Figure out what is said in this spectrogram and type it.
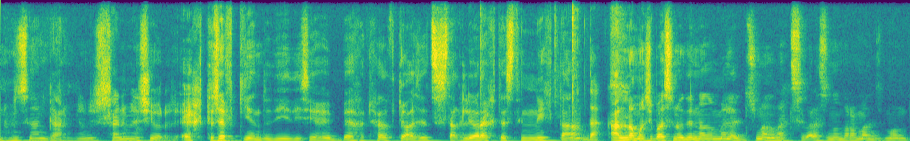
νομίζω ήταν Κάρμιο, νομίζω σαν είμαι σίγουρος. Εχθές ευκήγεν τούτη η είδηση. Είχα είχα διαβάσει έτσι στα γλύωρα εχθές τη νύχτα. Εντάξει. Αλλά όμως είπα στην ότι να τον μελετήσουν να τον αξιπέρασαν τον τραυματισμό του.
